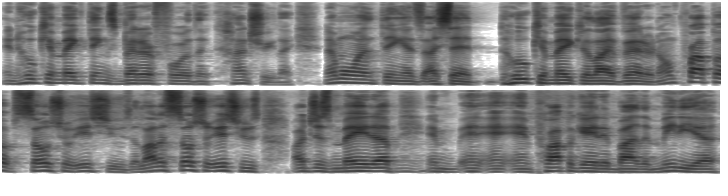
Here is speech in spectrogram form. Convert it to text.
and who can make things better for the country. Like number one thing, as I said, who can make your life better. Don't prop up social issues. A lot of social issues are just made up mm-hmm. and, and, and propagated by the media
